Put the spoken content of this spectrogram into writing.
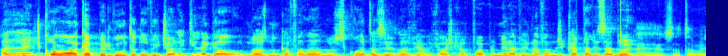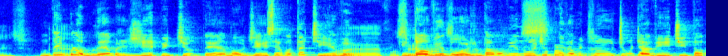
às vezes a gente coloca a pergunta do ouvinte, olha que legal, nós nunca falamos, quantas vezes nós viemos aqui? Eu acho que foi a primeira vez que nós falamos de catalisador. É, exatamente. Não tem é. problema, a gente repetiu o tema, a audiência é rotativa. É, com Quem está ouvindo hoje não estava ouvindo no último programa do último dia 20. Então,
